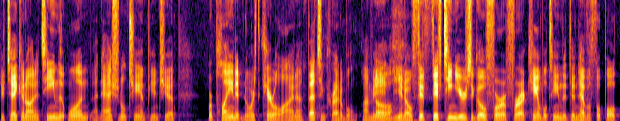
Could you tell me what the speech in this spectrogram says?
you're taking on a team that won a national championship. We're playing at North Carolina. That's incredible. I mean, oh. you know, 15 years ago for for a Campbell team that didn't have a football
